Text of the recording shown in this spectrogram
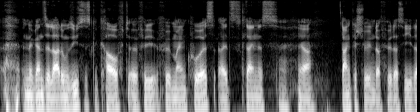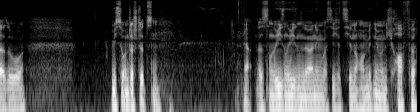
eine ganze Ladung Süßes gekauft äh, für, für meinen Kurs als kleines, äh, ja, Dankeschön dafür, dass Sie da so mich so unterstützen. Ja, das ist ein riesen, riesen Learning, was ich jetzt hier nochmal mitnehme. Und ich hoffe,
